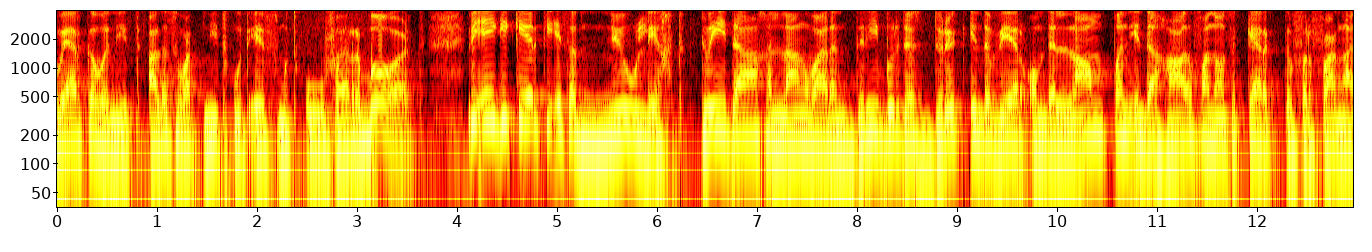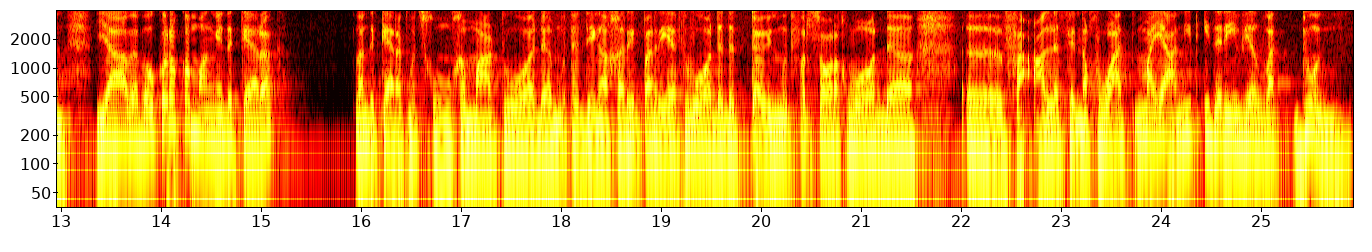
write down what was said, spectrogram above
werken we niet. Alles wat niet goed is, moet overboord. Wie Egi Kerkie is een nieuw licht. Twee dagen lang waren drie broeders druk in de weer om de lampen in de hal van onze kerk te vervangen. Ja, we hebben ook rokkemang in de kerk. Want de kerk moet schoongemaakt worden, moeten dingen gerepareerd worden, de tuin moet verzorgd worden, uh, van alles en nog wat. Maar ja, niet iedereen wil wat doen.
